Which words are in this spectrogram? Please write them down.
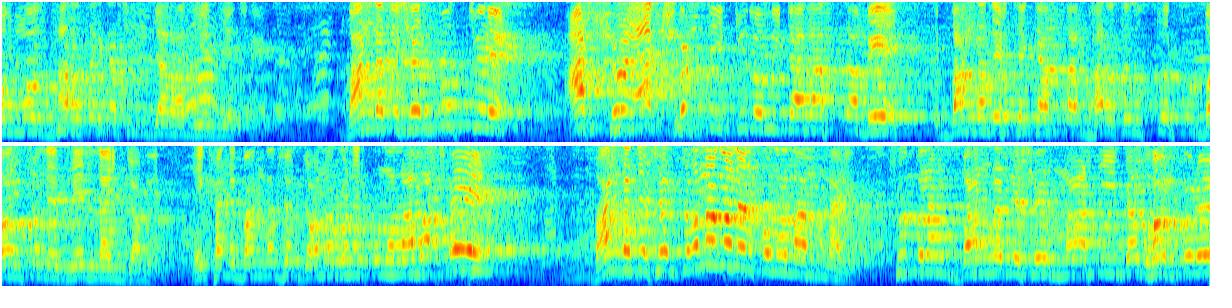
অলমোস্ট ভারতের কাছে ইজারা দিয়ে দিয়েছে। বাংলাদেশের বুক চুড়ে আটশো একষট্টি কিলোমিটার রাস্তা বেয়ে বাংলাদেশ থেকে আপনার ভারতের উত্তর পূর্বাঞ্চলের রেল লাইন যাবে। এখানে বাংলাদেশের জনগণের কোনো লাভ আছে? বাংলাদেশের জনগণের কোনো লাভ নাই। সুতরাং বাংলাদেশের মাটি ব্যবহার করে,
